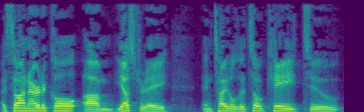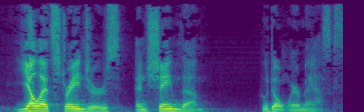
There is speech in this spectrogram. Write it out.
I saw an article um, yesterday entitled "It's okay to yell at strangers and shame them who don't wear masks."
